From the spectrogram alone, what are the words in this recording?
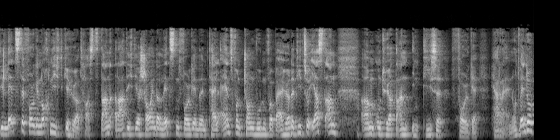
die letzte Folge noch nicht gehört hast, dann rate ich dir, schau in der letzten Folge, in dem Teil 1 von John Wooden vorbei, hör dir die zuerst an ähm, und hör dann in diese Folge herein. Und wenn du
